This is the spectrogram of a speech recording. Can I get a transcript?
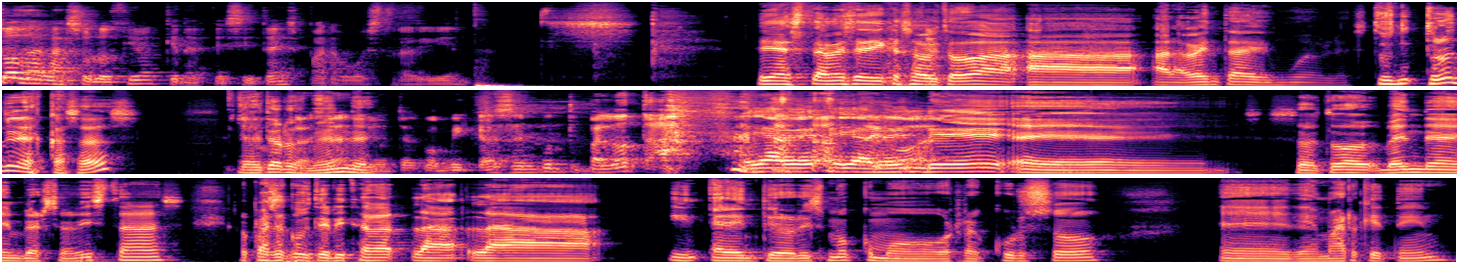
toda la solución que necesitáis para vuestra vivienda. Ella vez se dedica sobre todo a, a- a la venta de inmuebles. ¿Tú, tú no tienes casas? Ella te los vende. Yo tengo mi casa en punto pelota. Ella, ella vende, eh, sobre todo vende a inversionistas. Lo que pasa es que utiliza la- la- el interiorismo como recurso eh, de marketing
